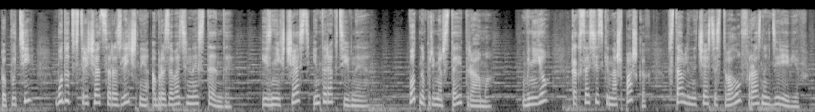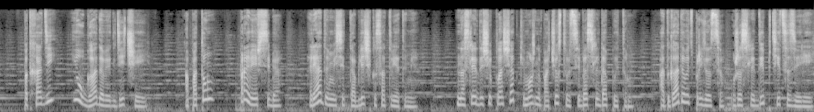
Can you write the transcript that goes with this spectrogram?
По пути будут встречаться различные образовательные стенды. Из них часть интерактивная. Вот, например, стоит рама. В нее, как сосиски на шпажках, вставлены части стволов разных деревьев. Подходи и угадывай, где чей. А потом проверь себя. Рядом висит табличка с ответами. На следующей площадке можно почувствовать себя следопытом. Отгадывать придется уже следы птиц и зверей.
